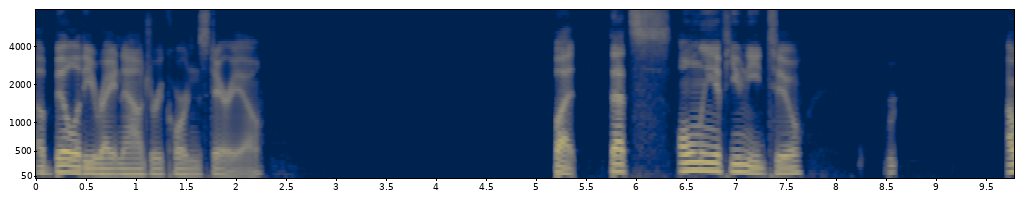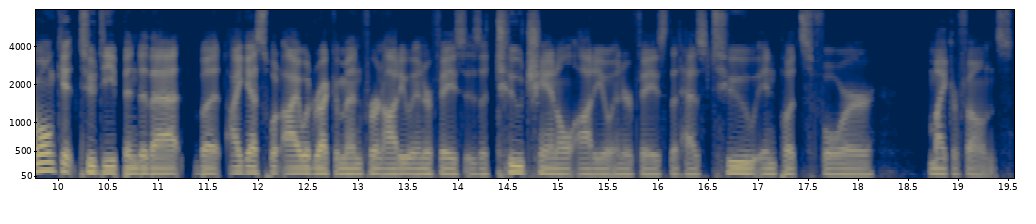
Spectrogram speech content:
ability right now to record in stereo. But that's only if you need to. I won't get too deep into that, but I guess what I would recommend for an audio interface is a two channel audio interface that has two inputs for microphones,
